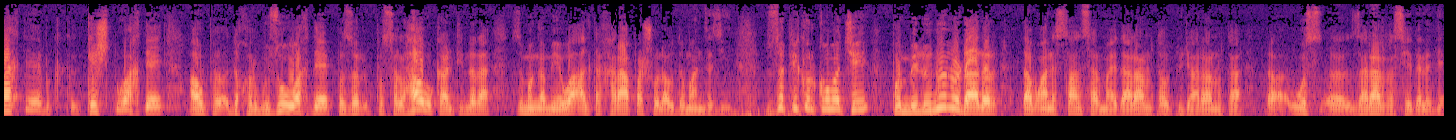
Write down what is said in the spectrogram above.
پخت دی کشت وخت دی او د خربوزو وخت دی په زر په سلهاو کانټینره زمونږ میوه هلته خرابه شوله او د منځه ځي زه فکر کوم چې په میلیونونو ډالر د افغانستان سرمایه دارانو ته او تجارانو ته ته اوس ضرر رسېدلی دی.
